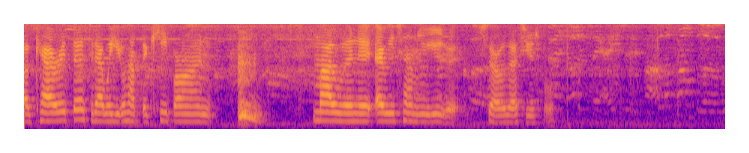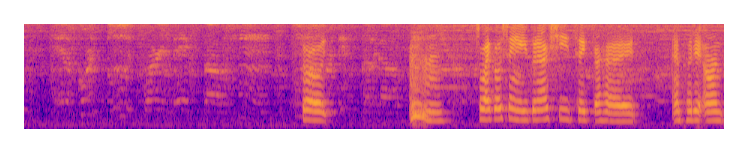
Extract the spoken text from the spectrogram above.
a character so that way you don't have to keep on modeling it every time you use it. So that's useful. So so like I was saying you can actually take the head and put it on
